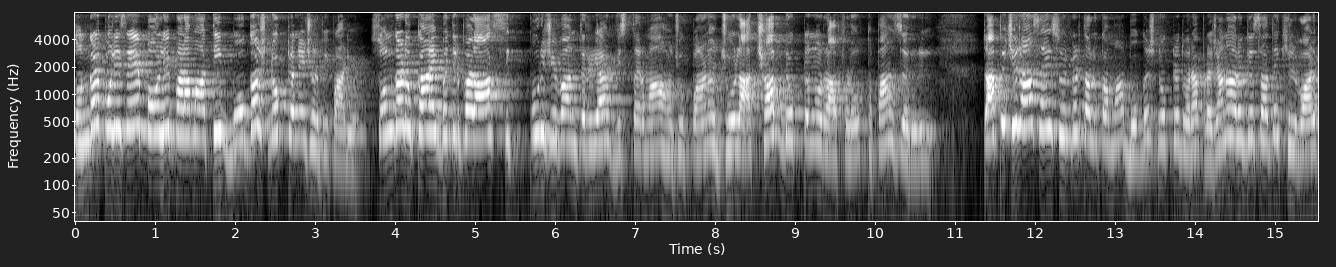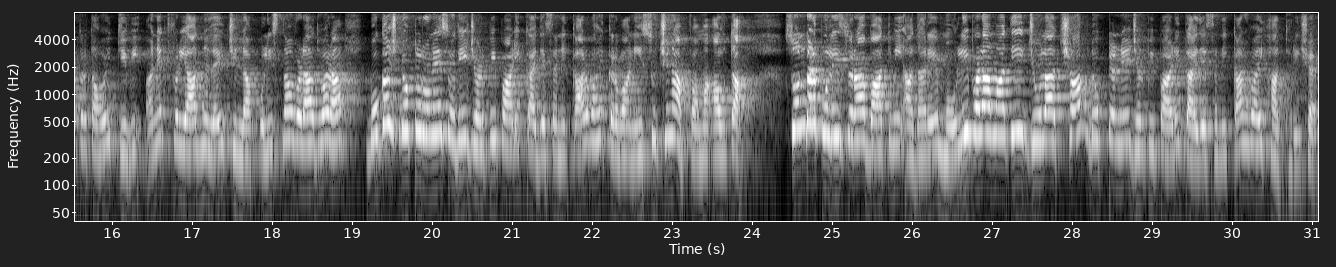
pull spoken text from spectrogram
સોનગઢ પોલીસે બોલીપાડામાંથી બોગસ ડોક્ટરને ઝડપી પાડ્યો. સોનગઢ, ઉકાઈ બંદરપાડા સિકપુર જેવા અંતરિયાળ વિસ્તારમાં હજુ પણ ઝોલાછાપ ડોક્ટરનો રાફડો તપાસ જરૂરી. તાપી જિલ્લા સહિત સોનગઢ તાલુકામાં બોગસ ડોક્ટર દ્વારા પ્રજાના આરોગ્ય સાથે ખિલવાડ કરતા હોય જેવી અનેક ફરિયાદને લઈ જિલ્લા પોલીસના વડા દ્વારા બોગસ ડોક્ટરોને શોધી ઝડપી પાડી કાયદેસરની કાર્યવાહી કરવાની સૂચના આપવામાં આવતા સોનગઢ પોલીસ દ્વારા બાતમી આધારે મૌલીપડામાંથી ઝોલા છાપ ડોક્ટરને ઝડપી પાડી કાયદેસરની કાર્યવાહી હાથ ધરી છે.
